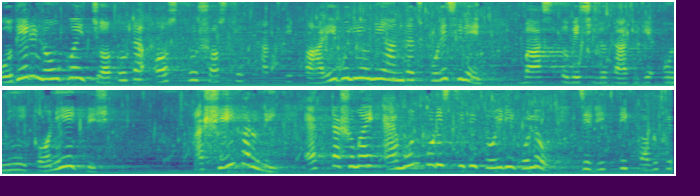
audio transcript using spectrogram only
ওদের নৌকোয় যতটা অস্ত্র শস্ত্র থাকতে পারে বলে উনি আন্দাজ করেছিলেন বাস্তবে ছিল তা থেকে অনেক অনেক বেশি। আর সেই কারণেই একটা সময় এমন পরিস্থিতি তৈরি হলো যে ঋত্বিক বাবুকে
